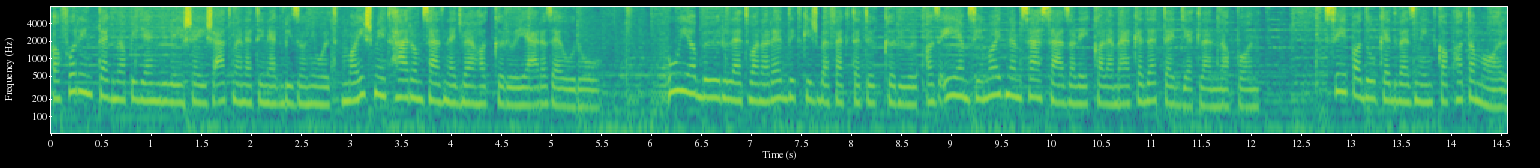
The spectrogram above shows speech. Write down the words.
A forint tegnapi gyengülése is átmenetinek bizonyult, ma ismét 346 körül jár az euró. Újabb őrület van a Reddit kis befektetők körül, az EMC majdnem 100%-kal emelkedett egyetlen napon. Szép adókedvezményt kaphat a MOL.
